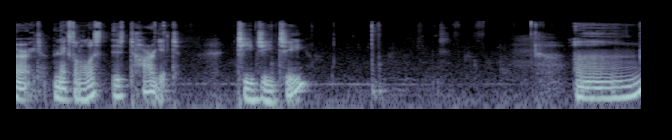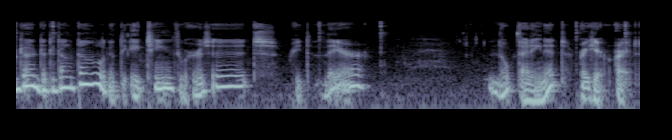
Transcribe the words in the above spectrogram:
All right, next on the list is Target. TGT. Um, Look at the 18th. Where is it? Right there. Nope, that ain't it. Right here. All right.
